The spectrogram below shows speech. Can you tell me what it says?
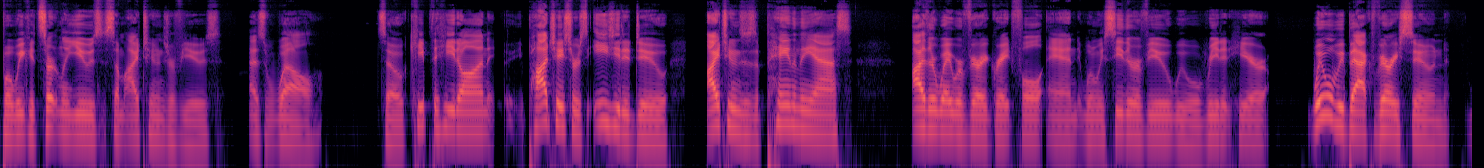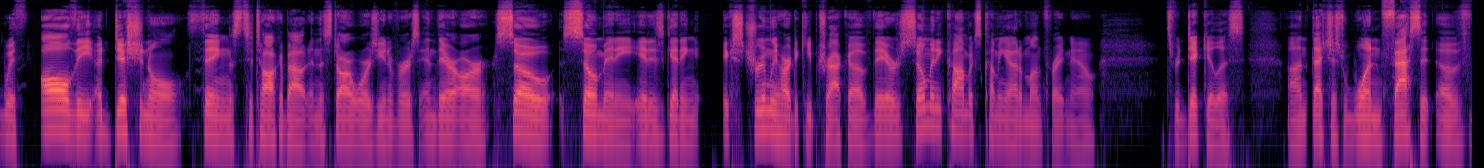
But we could certainly use some itunes reviews as well. So keep the heat on. Podchaser is easy to do iTunes is a pain in the ass. Either way, we're very grateful, and when we see the review, we will read it here. We will be back very soon with all the additional things to talk about in the Star Wars universe, and there are so, so many. It is getting extremely hard to keep track of. There are so many comics coming out a month right now. It's ridiculous. Uh, that's just one facet of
